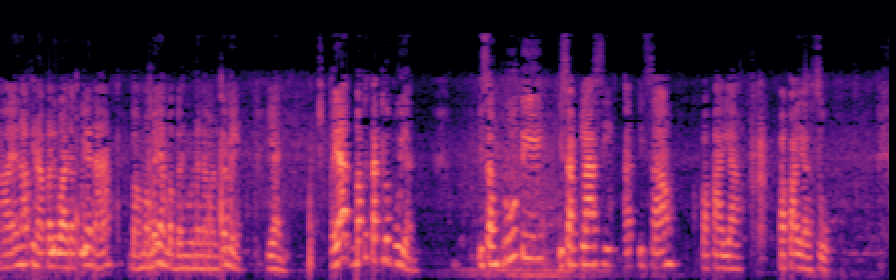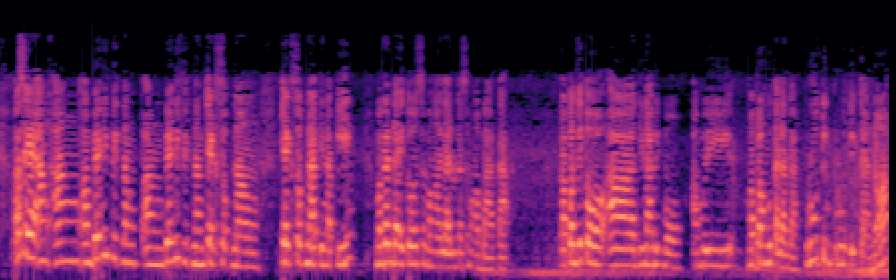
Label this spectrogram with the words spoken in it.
Ayan ha, pinapaliwanag ko yan ha. Baka mamaya maban mo na naman kami. Yan. Kaya bakit tatlo po yan? Isang fruity, isang classic at isang papaya papaya soap. Kasi ang ang ang benefit ng ang benefit ng check soap ng check soap natin na pink, maganda ito sa mga lalo na sa mga bata. Kapag ito ah, ginamit mo, amoy mabango talaga. Fruiting fruiting ka, no?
